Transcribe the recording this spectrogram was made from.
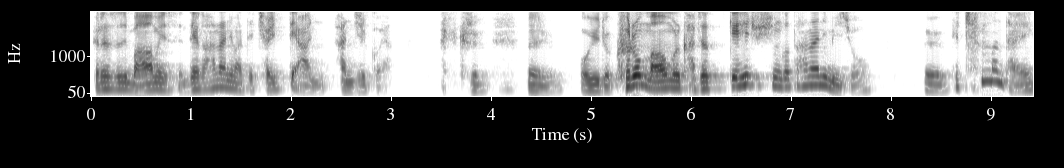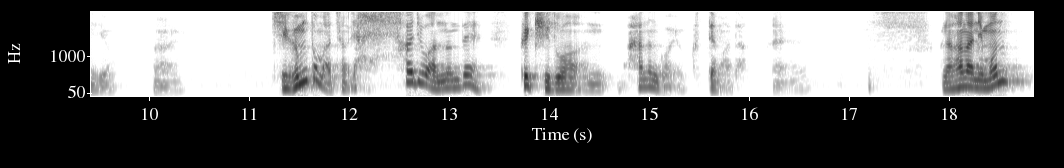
그래서 마음에 있어요. 내가 하나님한테 절대 안, 안 질 거야. 네, 오히려 그런 마음을 가졌게 해주신 것도 하나님이죠. 네, 그게 참만 다행이에요. 네. 지금도 마찬가지. 여러 가지 왔는데 그 기도하는 거예요. 그때마다. 네. 그러 하나님은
